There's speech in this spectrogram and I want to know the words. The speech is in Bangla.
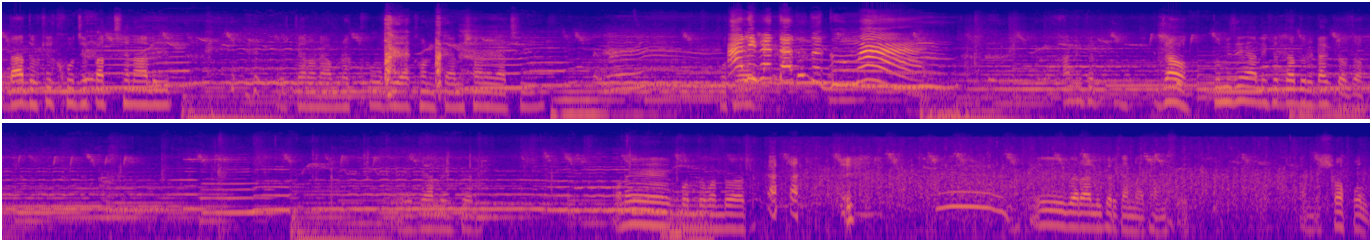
দাদুকে খুঁজে পাচ্ছে না আলিফ। এর কারণে আমরা খুবই এখন টেনশনে আছি। আরিফা দাদু তো ঘুমায়। আলিফের যাও তুমি যে আলিফের দাদুরে ডাক দাও যাও। আলিফের অনেক বন্ধু বান্ধব আছে। এইবার আলিফের কান্না থামছে। আমরা সফল।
